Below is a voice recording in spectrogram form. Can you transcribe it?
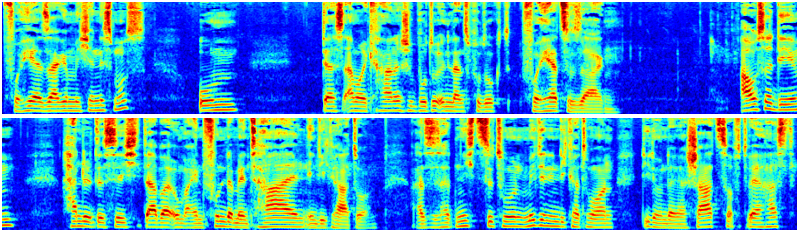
Vorhersagemechanismus, um das amerikanische Bruttoinlandsprodukt vorherzusagen. Außerdem handelt es sich dabei um einen fundamentalen Indikator. Also es hat nichts zu tun mit den Indikatoren, die du in deiner Chartsoftware hast.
